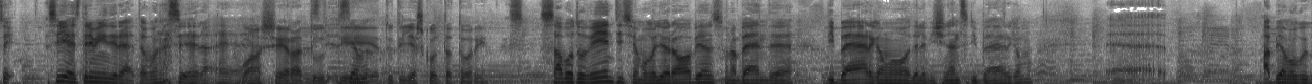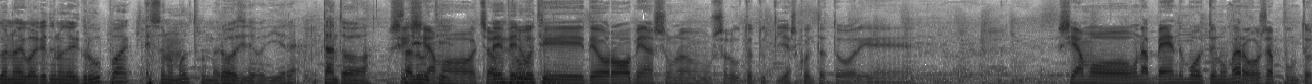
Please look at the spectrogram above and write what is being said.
Sì, sì, è streaming in diretta, buonasera. Eh, Buonasera a tutti, stiamo- a tutti gli ascoltatori. Sabato 20 siamo con gli Orobians, una band di Bergamo, delle vicinanze di Bergamo. Eh, abbiamo qui con noi qualcuno del gruppo e sono molto numerosi, devo dire. Intanto Sì, saluti, siamo, ciao benvenuti. a tutti, Deo Robians, un, un saluto a tutti gli ascoltatori. e Siamo una band molto numerosa, appunto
